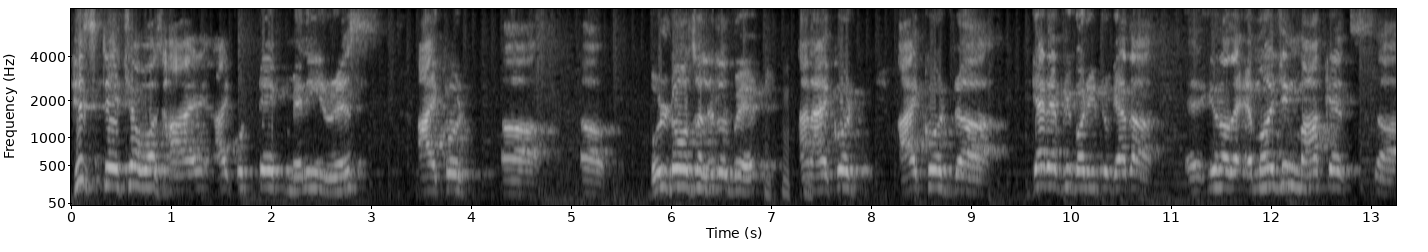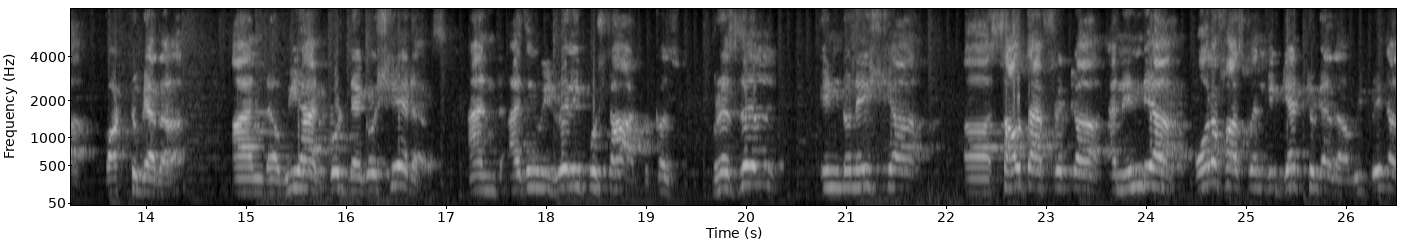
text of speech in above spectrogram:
his stature was high, I could take many risks. I could bulldoze a little bit, and I could I could uh, get everybody together. Uh, you know, the emerging markets uh, got together, and uh, we had good negotiators. And I think we really pushed hard because Brazil, Indonesia, uh, South Africa, and India, all of us, when we get together, we bring a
